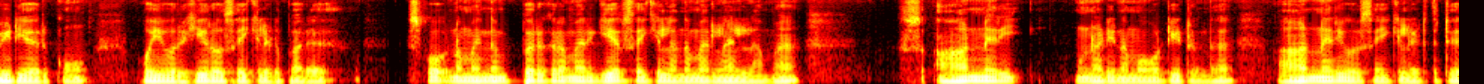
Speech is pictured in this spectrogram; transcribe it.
வீடியோ இருக்கும். போய் ஒரு ஹீரோ சைக்கிள் எடுப்பார். ஸ்போ நம்ம இந்த இப்போ இருக்கிற மாதிரி கியர் சைக்கிள் அந்த மாதிரிலாம் இல்லாமல் ஆர்டினரி முன்னாடி நம்ம ஓட்டிகிட்டு இருந்த ஆர்டினரி ஒரு சைக்கிள் எடுத்துகிட்டு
